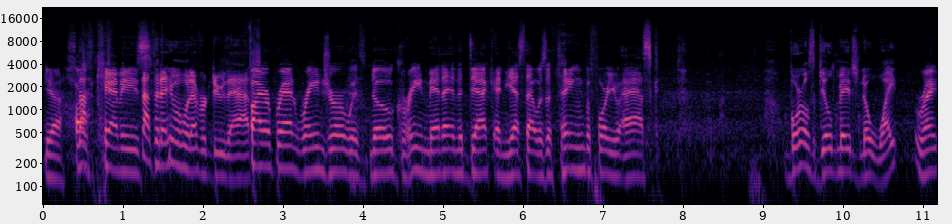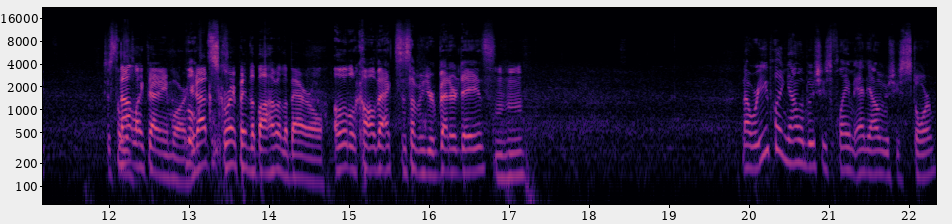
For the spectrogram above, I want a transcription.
Yeah, Hearth Kamis. Not that anyone would ever do that. Firebrand Ranger with no green mana in the deck, and yes, that was a thing before you ask. Boros Guildmage, no white. Right. Just not little, like that anymore. You're not scraping the bottom of the barrel. A little callback to some of your better days. Mm-hmm. Now, were you playing Yamabushi's Flame and Yamabushi's Storm?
